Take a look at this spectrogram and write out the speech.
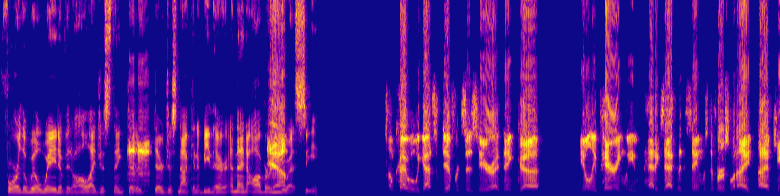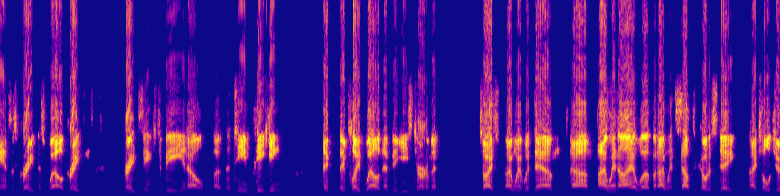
for the Will Wade of it all. I just think they're Mhm. they're just not going to be there, and then Auburn, Yeah. USC. Okay, well, we got some differences here. I think uh, the only pairing we had exactly the same was the first one. I, I have Kansas Creighton as well. Creighton, Creighton seems to be, you know, a, a team peaking. They, they played well in that Big East tournament, so I, I went with them. Um, I went Iowa, but I went South Dakota State. I told you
